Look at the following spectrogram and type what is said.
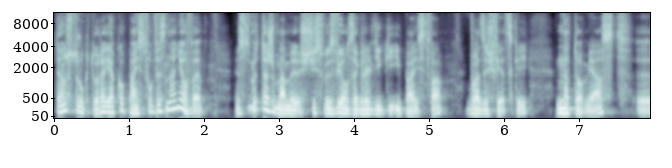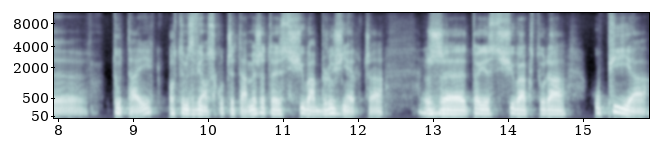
tę strukturę jako państwo wyznaniowe. Więc my też mamy ścisły związek religii i państwa, władzy świeckiej. Natomiast y, tutaj o tym związku czytamy, że to jest siła bluźniercza, że to jest siła, która upija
